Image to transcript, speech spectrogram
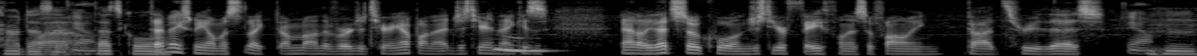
God does Wow. it. Yeah. That's cool. that makes me almost like I'm on the verge of tearing up on that. Just hearing that because. Natalie, that's so cool, and just your faithfulness of following God through this. yeah, Mhm.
